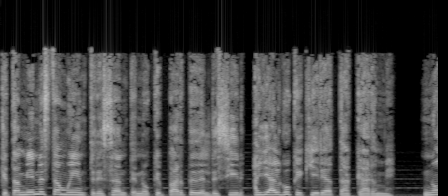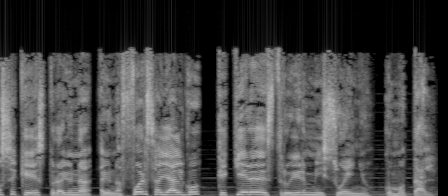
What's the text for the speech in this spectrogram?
que también está muy interesante, ¿no? Que parte del decir, hay algo que quiere atacarme, no sé qué es, pero hay una, hay una fuerza, hay algo que quiere destruir mi sueño como tal.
